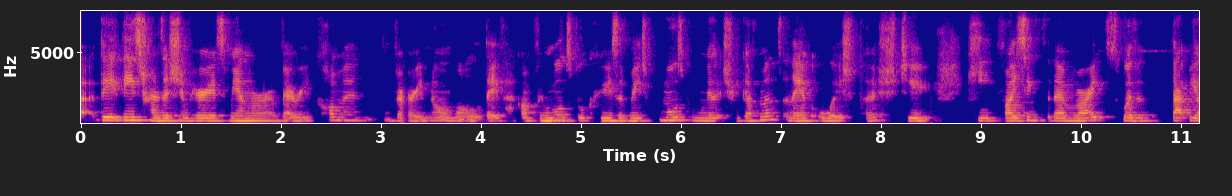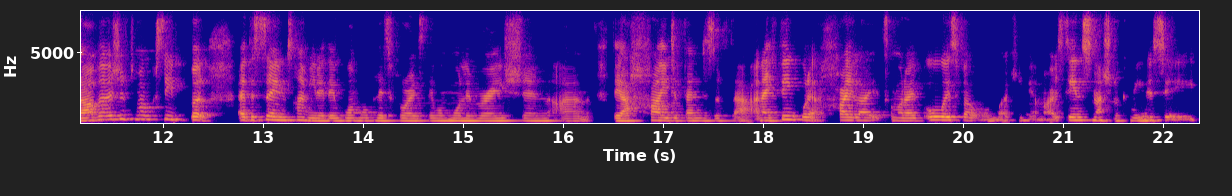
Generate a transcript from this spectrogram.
Uh, the, these transition periods in Myanmar are very common, very normal. They've gone through multiple coups of multiple military governments, and they have always pushed to keep fighting for their rights, whether that be our version of democracy. But at the same time, you know, they want more political rights, they want more liberation. Um, they are high defenders of that. And I think what it highlights, and what I've always felt when working in Myanmar, is the international community.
